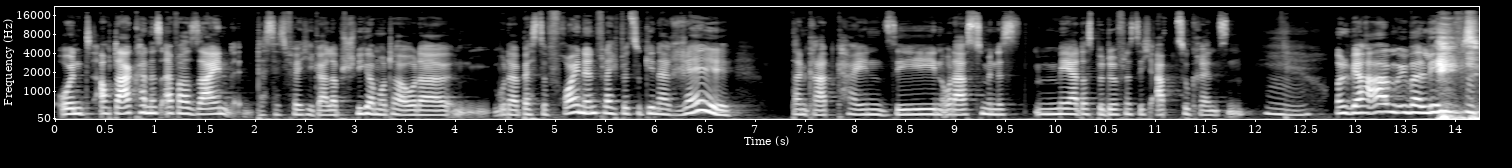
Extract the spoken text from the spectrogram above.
Und auch da kann es einfach sein, das ist jetzt völlig egal, ob Schwiegermutter oder, oder beste Freundin, vielleicht willst du generell dann gerade keinen sehen oder hast zumindest mehr das Bedürfnis, sich abzugrenzen. Und wir haben überlegt,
